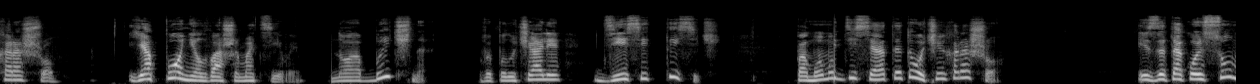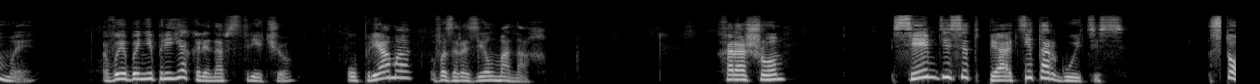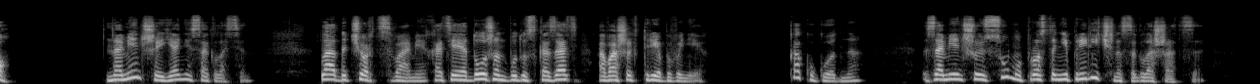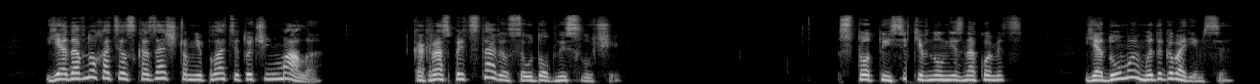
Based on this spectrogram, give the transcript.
Хорошо. Я понял ваши мотивы. Но обычно вы получали десять тысяч. По-моему, пятьдесят — это очень хорошо. Из-за такой суммы вы бы не приехали навстречу, — упрямо возразил монах. — Хорошо. Семьдесят пять. Не торгуйтесь. Сто. На меньшее я не согласен. Ладно, черт с вами, хотя я должен буду сказать о ваших требованиях. Как угодно. За меньшую сумму просто неприлично соглашаться. Я давно хотел сказать, что мне платят очень мало. Как раз представился удобный случай. — Сто тысяч, — кивнул незнакомец. — Я думаю, мы договоримся.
